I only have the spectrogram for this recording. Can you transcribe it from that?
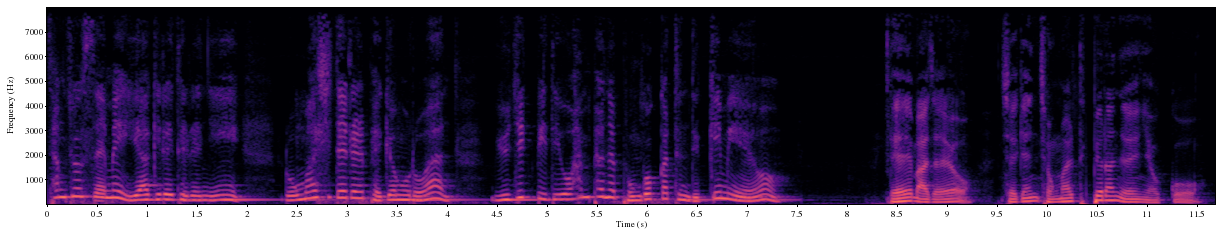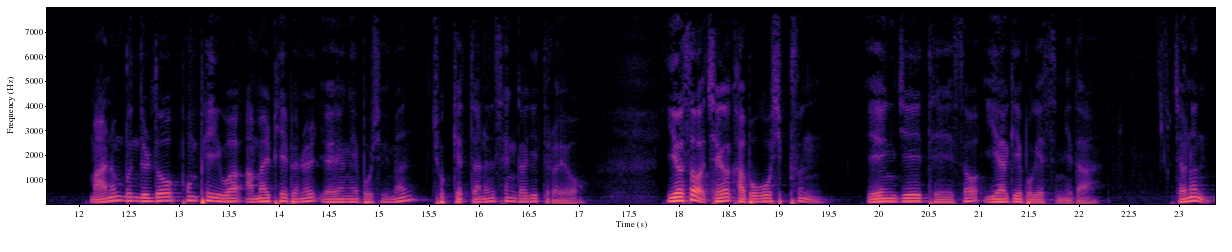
창조쌤의 이야기를 들으니 로마 시대를 배경으로 한 뮤직비디오 한 편을 본 것 같은 느낌이에요. 네, 맞아요. 제겐 정말 특별한 여행이었고 많은 분들도 폼페이와 아말피 해변을 여행해 보시면 좋겠다는 생각이 들어요. 이어서 제가 가보고 싶은 여행지에 대해서 이야기해 보겠습니다. 저는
